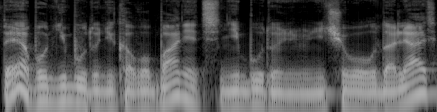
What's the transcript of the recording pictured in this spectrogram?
Да я не буду никого банить, не буду ничего удалять.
